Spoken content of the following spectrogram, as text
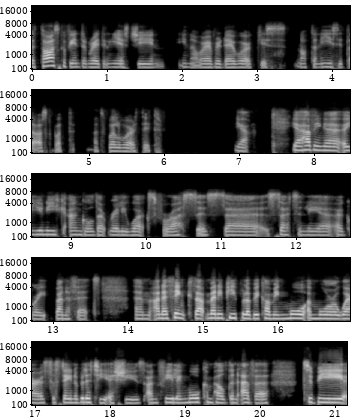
the task of integrating ESG in, in our everyday work is not an easy task, but that's well worth it. Yeah. Yeah, having a, a unique angle that really works for us is uh, certainly a, a, great benefit. Um, and I think that many people are becoming more and more aware of sustainability issues and feeling more compelled than ever to be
